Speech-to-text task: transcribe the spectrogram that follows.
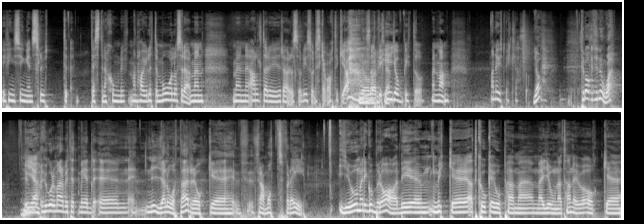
det finns ju ingen slutdestination. Man har ju lite mål och sådär. Men, men allt är i rörelse och det är så det ska vara tycker jag. Ja, så att det är jobbigt. Och, men man, man utvecklas. Så. Tillbaka till Noah. Hur, Ja. går, hur går det med arbetet med eh, nya låtar och eh, framåt för dig? Jo, men det går bra. Det är mycket att koka ihop här med, med Jonathan nu och, eh,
